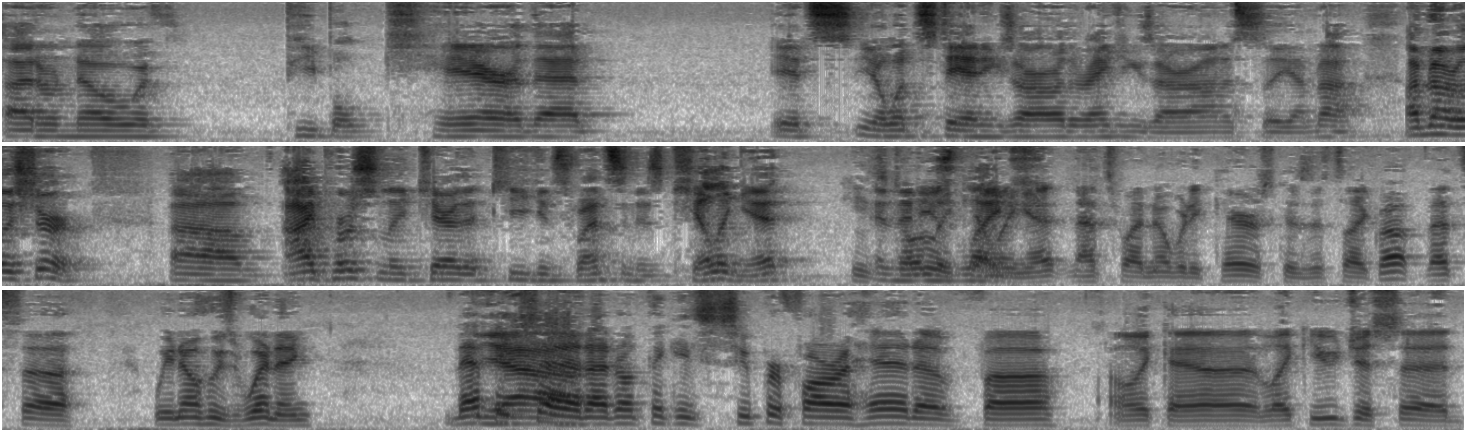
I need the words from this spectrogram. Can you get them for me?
I don't know if people care that it's you know what the standings are or the rankings are. Honestly, I'm not. I'm not really sure. Um, I personally care that Keegan Swenson is killing it. He's totally he's killing like, it, and that's why nobody cares because it's like, well, that's uh, we know who's winning. That being yeah. said, I don't think he's super far ahead of uh, like uh, like you just said,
